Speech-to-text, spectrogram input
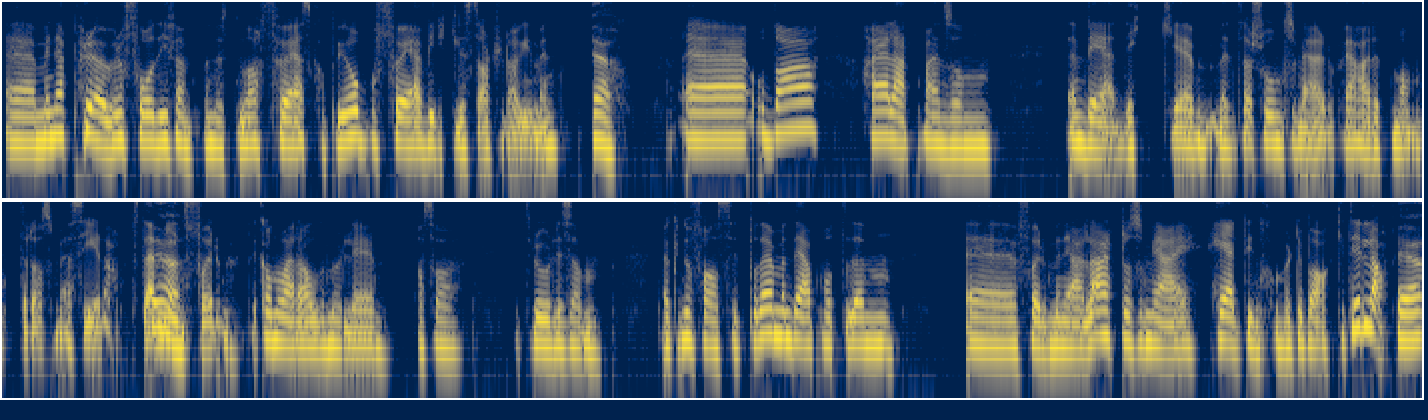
Eh, men jeg prøver å få de 15 minuttene da før jeg skal på jobb, og før jeg virkelig starter dagen min. Ja. Eh, og da har jeg lært meg en sånn en Vedic-meditasjon hvor jeg har et mantra som jeg sier, da. Så det er min form. Det kan jo være alle mulige Altså, jeg tror liksom Det er ikke noe fasit på det, men det er på en måte den eh, formen jeg har lært, og som jeg hele tiden kommer tilbake til, da. Ja.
